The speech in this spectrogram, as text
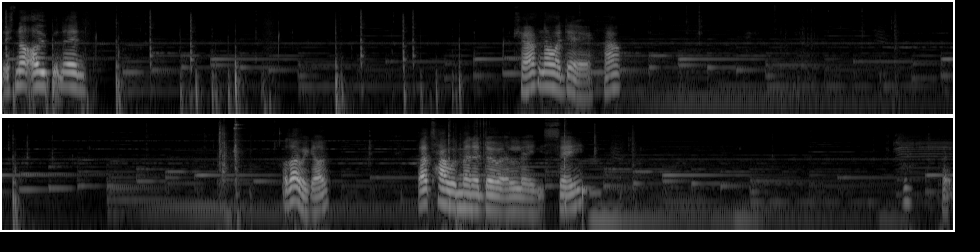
It's not opening. Okay, I have no idea. How? Oh, there we go. That's how we're meant to do it, Elite. See? Okay.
